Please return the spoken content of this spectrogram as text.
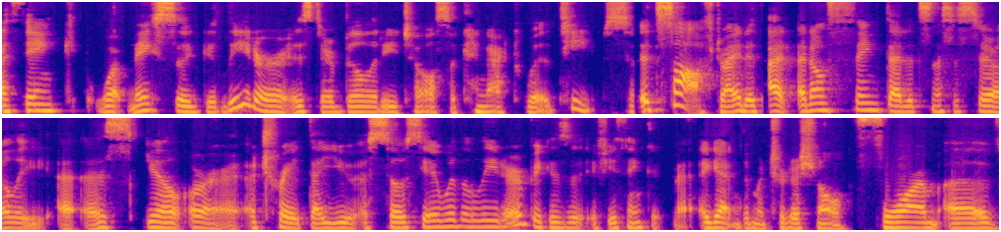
I think what makes a good leader is their ability to also connect with teams. It's soft, right? It, I, I, don't think that it's necessarily a, a skill or a, a, trait that you associate with a leader because if you think, again, the more traditional form of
